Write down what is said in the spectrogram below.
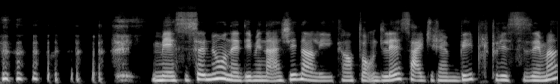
Mais c'est ça, nous, on a déménagé dans les cantons de l'Est, à Grimby plus précisément.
